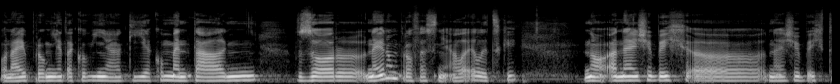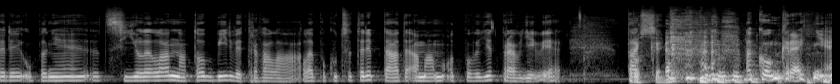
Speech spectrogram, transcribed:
Ona je pro mě takový nějaký jako mentální vzor, nejenom profesně, ale i lidsky. No a ne že, bych, eh, ne, že bych tedy úplně cílila na to být vytrvalá, ale pokud se tedy ptáte a mám odpovědět pravdivě, tak a konkrétně,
